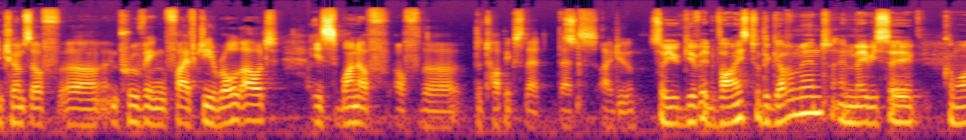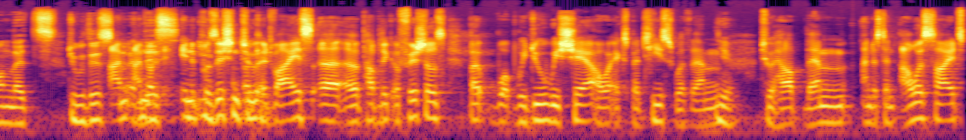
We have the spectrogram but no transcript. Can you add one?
in terms of uh, improving 5G rollout is one of, of the, the topics that, that so, I do. So you give advice to the government and maybe say, come on, let's do this. I'm, I'm this. not in a position to okay. advise uh, uh, public officials, but what we do, we share our expertise with them yeah. to help them understand our side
